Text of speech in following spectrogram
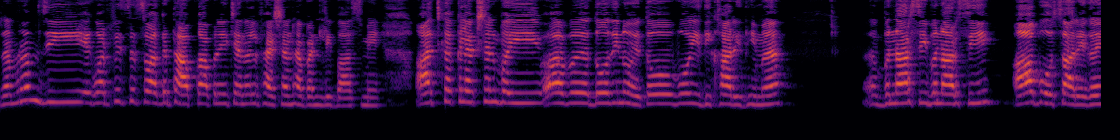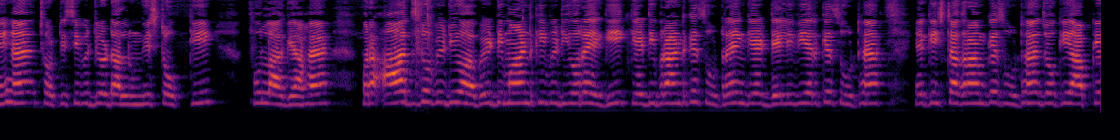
राम राम जी, एक बार फिर से स्वागत है आपका अपने चैनल फ़ैशन है बंडली बास में। आज का कलेक्शन भाई अब दो दिन हुए तो वो ही दिखा रही थी मैं। बनारसी बनारसी, आप बहुत सारे गए हैं। छोटी सी वीडियो डालूँगी स्टॉक की। फुल आ गया है। पर आज जो वीडियो है भाई डिमांड की वीडियो रहेगी। केडी ब्रांड के सूट रहेंगे, डेली वियर के सूट हैं, एक इंस्टाग्राम के सूट हैं, जो कि आपके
